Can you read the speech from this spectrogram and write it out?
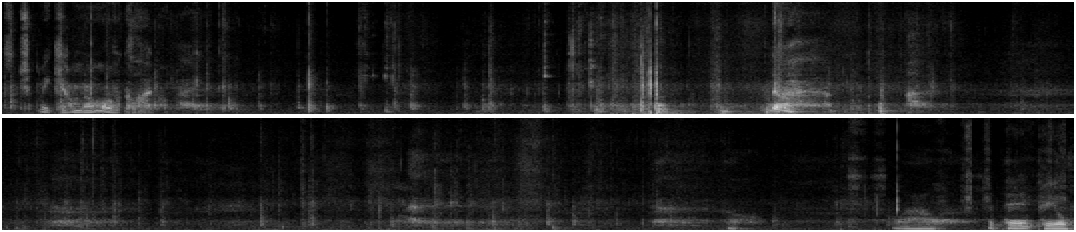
Let's chuck my camera on over climb up. Wow, the paint peel.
